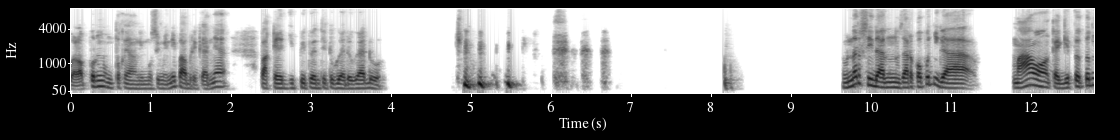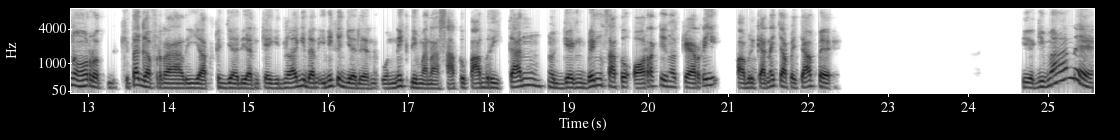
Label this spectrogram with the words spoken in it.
Walaupun untuk yang di musim ini pabrikannya pakai GP22 gado-gado bener sih dan Zarko pun juga mau kayak gitu tuh nurut. Kita gak pernah lihat kejadian kayak gini lagi dan ini kejadian unik di mana satu pabrikan ngegengbeng satu orang yang nge-carry pabrikannya capek-capek. Ya gimana ya?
